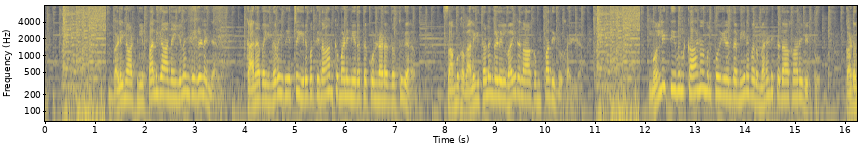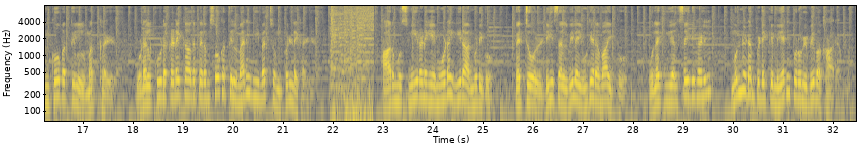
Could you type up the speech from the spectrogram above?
வெளிநாட்டில் பலியான இலங்கை இளைஞன் கனவை நிறைவேற்றி இருபத்தி நான்கு மணி நேரத்துக்குள் நடந்த துயரம். சமூக வலைதளங்களில் வைரலாகும் பதிவுகள். முல்லைத்தீவில் காணாமல் போயிருந்த மீனவர் மரணித்ததாக அறிவிப்பு. கடும் கோபத்தில் மக்கள் உடல் கூட கிடைக்காத பெரும் சோகத்தில் மனைவி மற்றும் பிள்ளைகள். ஹார்முஸ் நீரணையை மூட ஈரான் முடிவு. பெட்ரோல் டீசல் விலை உயர வாய்ப்பு. உலகியல் செய்திகளில் முன்னிடம் பிடிக்கும் எரிபொருள் விவகாரம்.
